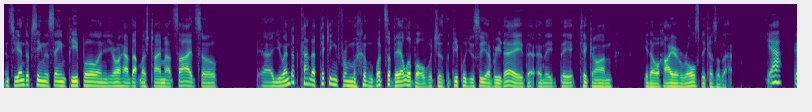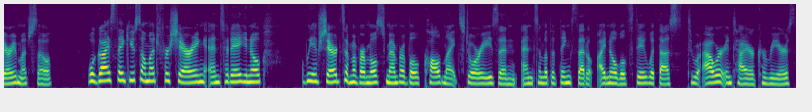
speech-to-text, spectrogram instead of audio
And so you end up seeing the same people and you don't have that much time outside. So uh, you end up kind of picking from what's available, which is the people you see every day, that, and they, they take on, you know, higher roles because of that. Yeah, very much so. Well, guys, thank you so much for sharing. And today, you know, we have shared some of our most memorable call night stories and and some of the things that I know will stay with us through our entire careers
